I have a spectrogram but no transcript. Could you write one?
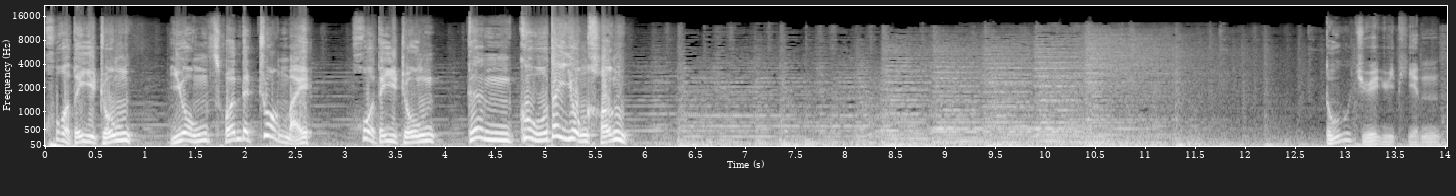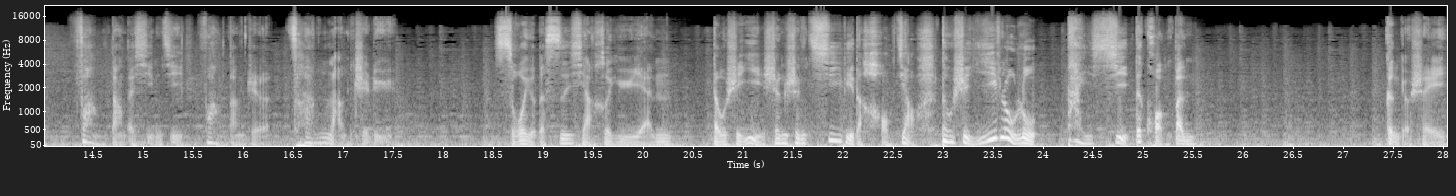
获得一种永存的壮美？获得一种亘古的永恒。独绝于天，放荡的心迹，放荡着苍狼之旅。所有的思想和语言，都是一声声凄厉的嚎叫，都是一路路带血的狂奔。更有谁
